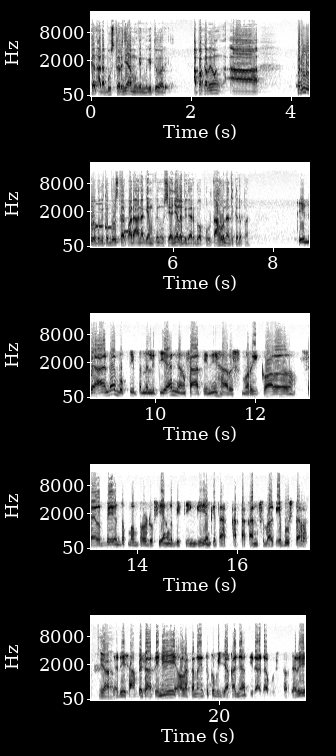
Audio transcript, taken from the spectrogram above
kan ada boosternya mungkin begitu. Apakah memang eh, perlu begitu booster pada anak yang mungkin usianya lebih dari 20 tahun nanti ke depan? Tidak ada bukti penelitian yang saat ini harus merecall sel B untuk memproduksi yang lebih tinggi yang kita katakan sebagai booster. Ya. Jadi sampai saat ini oleh karena itu kebijakannya tidak ada booster. Jadi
